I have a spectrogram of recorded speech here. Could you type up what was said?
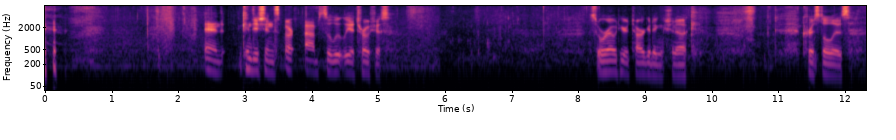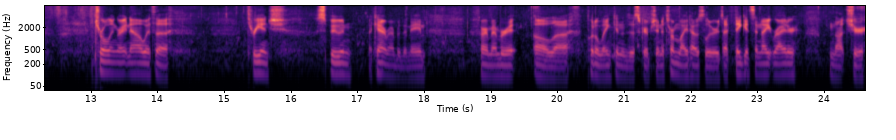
and conditions are absolutely atrocious. So we're out here targeting Chinook. Crystal is trolling right now with a three inch spoon. I can't remember the name. If I remember it, I'll uh, put a link in the description. It's from Lighthouse Lures. I think it's a Night Rider. I'm not sure.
